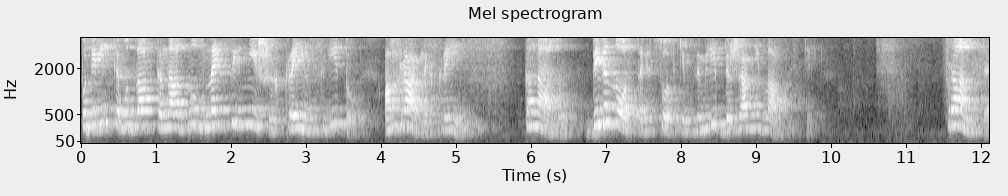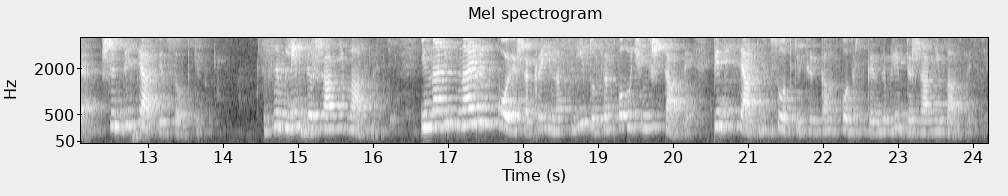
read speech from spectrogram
Подивіться, будь ласка, на одну з найсильніших країн світу, аграрних країн Канаду. 90% землі в державній власності. Франція 60% землі в державній власності. І навіть найринковіша країна світу це Сполучені Штати. 50% сільськогосподарської землі в державній власності.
